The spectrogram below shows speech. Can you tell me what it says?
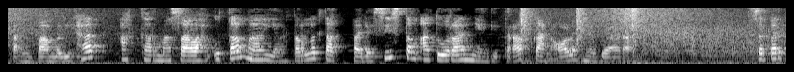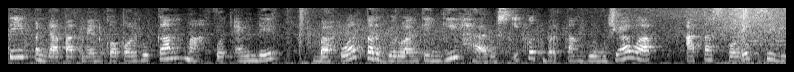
tanpa melihat akar masalah utama yang terletak pada sistem aturan yang diterapkan oleh negara. Seperti pendapat Menko Polhukam Mahfud MD bahwa perguruan tinggi harus ikut bertanggung jawab atas korupsi di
